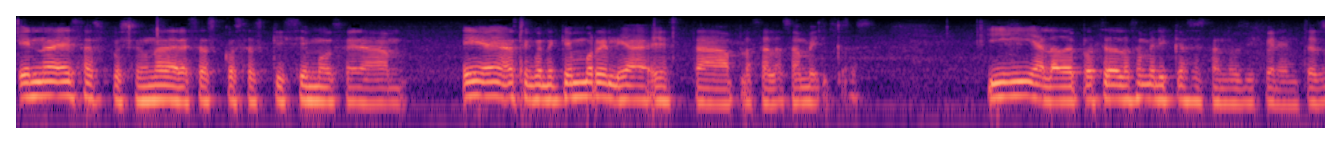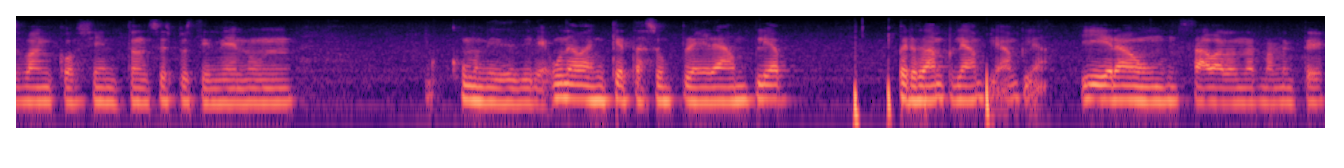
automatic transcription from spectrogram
en una de esas, pues una de esas cosas que hicimos era, eh, hasta en cuenta que en Morelia está Plaza de las Américas. Y al lado de Plaza de las Américas están los diferentes bancos y entonces pues tienen un, ¿cómo les diría? Una banqueta súper amplia, pero amplia, amplia, amplia. Y era un sábado, normalmente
